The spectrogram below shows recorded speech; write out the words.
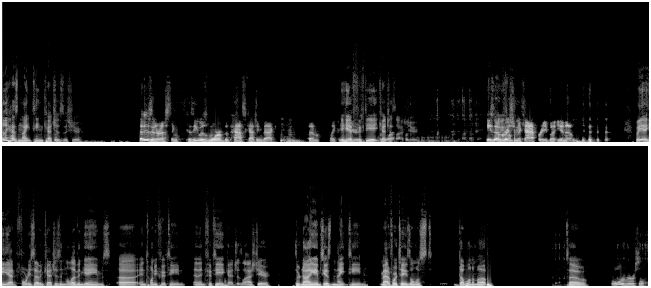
only has 19 catches this year. that is interesting because he was more of the pass catching back Mm-hmm. than like a he had 58 catches last year. He's no So Christian. McCaffrey, but you know, But yeah, he had 47 catches in 11 games uh, in 2015, and then 58 catches last year. Through nine games, he has 19. Matt Forte is almost doubling them up. So, role reversal.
